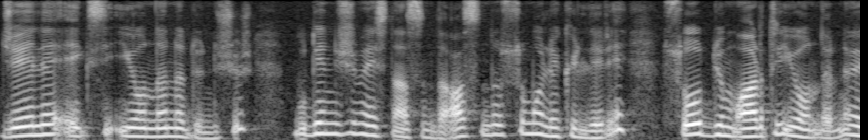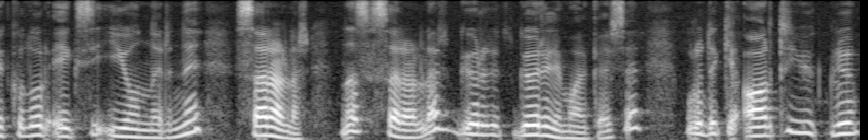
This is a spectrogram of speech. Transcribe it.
Cl iyonlarına dönüşür. Bu dönüşüm esnasında aslında su molekülleri sodyum artı iyonlarını ve klor eksi iyonlarını sararlar. Nasıl sararlar? Göre, görelim arkadaşlar. Buradaki artı yüklü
